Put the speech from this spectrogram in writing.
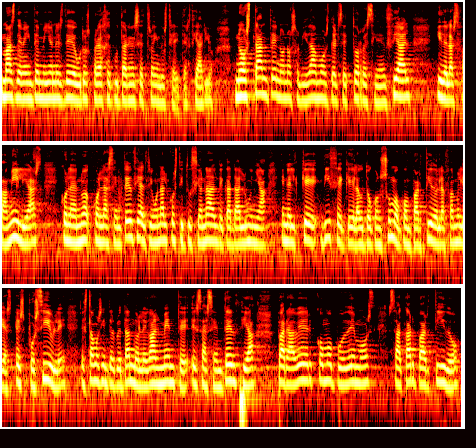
más de 20 millones de euros para ejecutar en el sector industrial y terciario. No obstante, no nos olvidamos del sector residencial y de las familias, con la, con la sentencia del Tribunal Constitucional de Cataluña en el que dice que el autoconsumo compartido en las familias es posible, estamos interpretando legalmente esa sentencia para ver cómo podemos sacar partido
